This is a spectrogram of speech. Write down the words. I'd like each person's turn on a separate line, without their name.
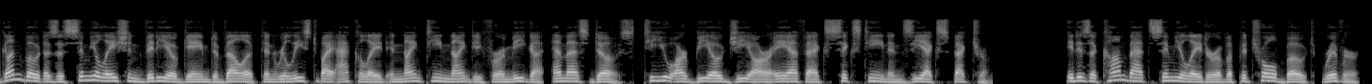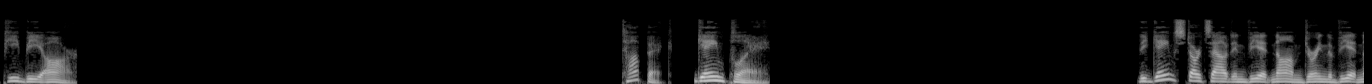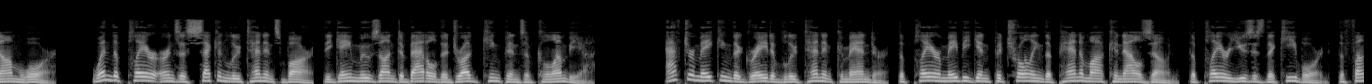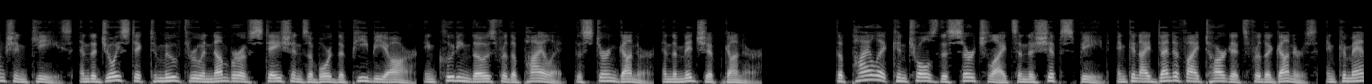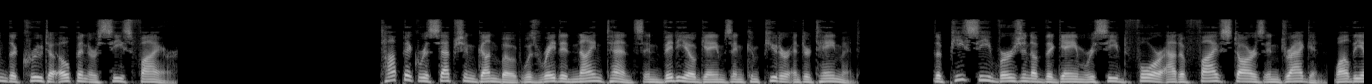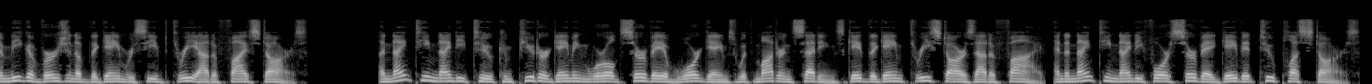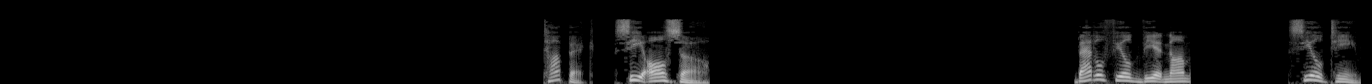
Gunboat is a simulation video game developed and released by Accolade in 1990 for Amiga, MS-DOS, TURBOGRAFX-16 and ZX Spectrum. It is a combat simulator of a patrol boat, river PBR. Gameplay The game starts out in Vietnam during the Vietnam War. When the player earns a second lieutenant's bar, the game moves on to battle the drug kingpins of Colombia. After making the grade of lieutenant commander, the player may begin patrolling the Panama Canal Zone. The player uses the keyboard, the function keys, and the joystick to move through a number of stations aboard the PBR, including those for the pilot, the stern gunner, and the midship gunner. The pilot controls the searchlights and the ship's speed, and can identify targets for the gunners, and command the crew to open or cease fire. Topic reception Gunboat was rated 9 tenths in video games and computer entertainment. The PC version of the game received 4 out of 5 stars in Dragon, while the Amiga version of the game received 3 out of 5 stars. A 1992 Computer Gaming World Survey of Wargames with modern settings gave the game 3 stars out of 5, and a 1994 survey gave it 2 plus stars. See also. Battlefield Vietnam. SEAL Team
